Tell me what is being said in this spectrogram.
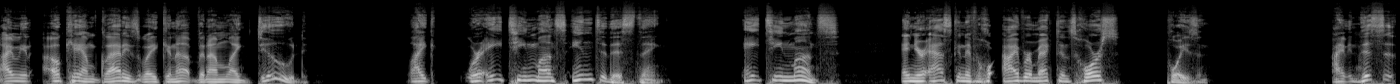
I mean, okay, I'm glad he's waking up, but I'm like, dude, like we're 18 months into this thing. 18 months. And you're asking if ivermectin's horse poison. I mean, this is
